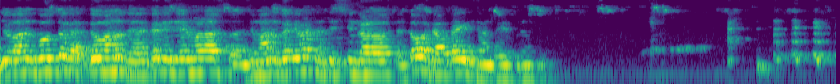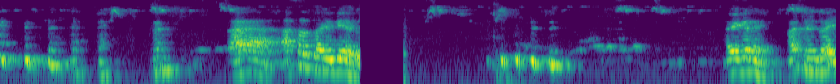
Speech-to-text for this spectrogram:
जो माणूस बोलतो का तो माणूस आहे ना कधी निर्मळ असतो. जे माणूस गरीब असतो ते शिंगाळा असतात कवा गाव काही सांगता येत नसते. हा, असाच आयडिया आहे. का नाही? असं नाही.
